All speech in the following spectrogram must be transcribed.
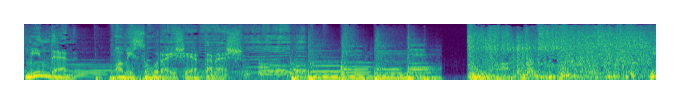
Minden, ami szóra is érdemes. Mi?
